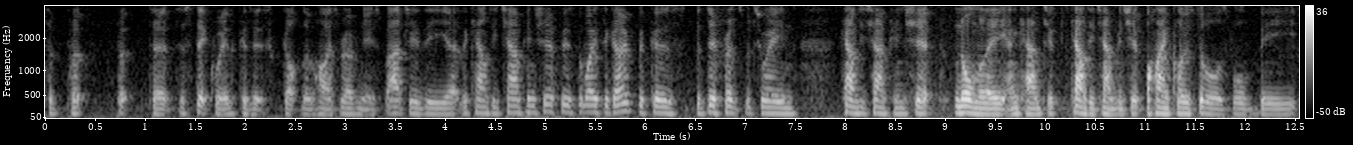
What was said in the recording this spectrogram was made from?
to put put to, to stick with because it's got the highest revenues, but actually the uh, the county championship is the way to go because the difference between county championship normally and county county championship behind closed doors will be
